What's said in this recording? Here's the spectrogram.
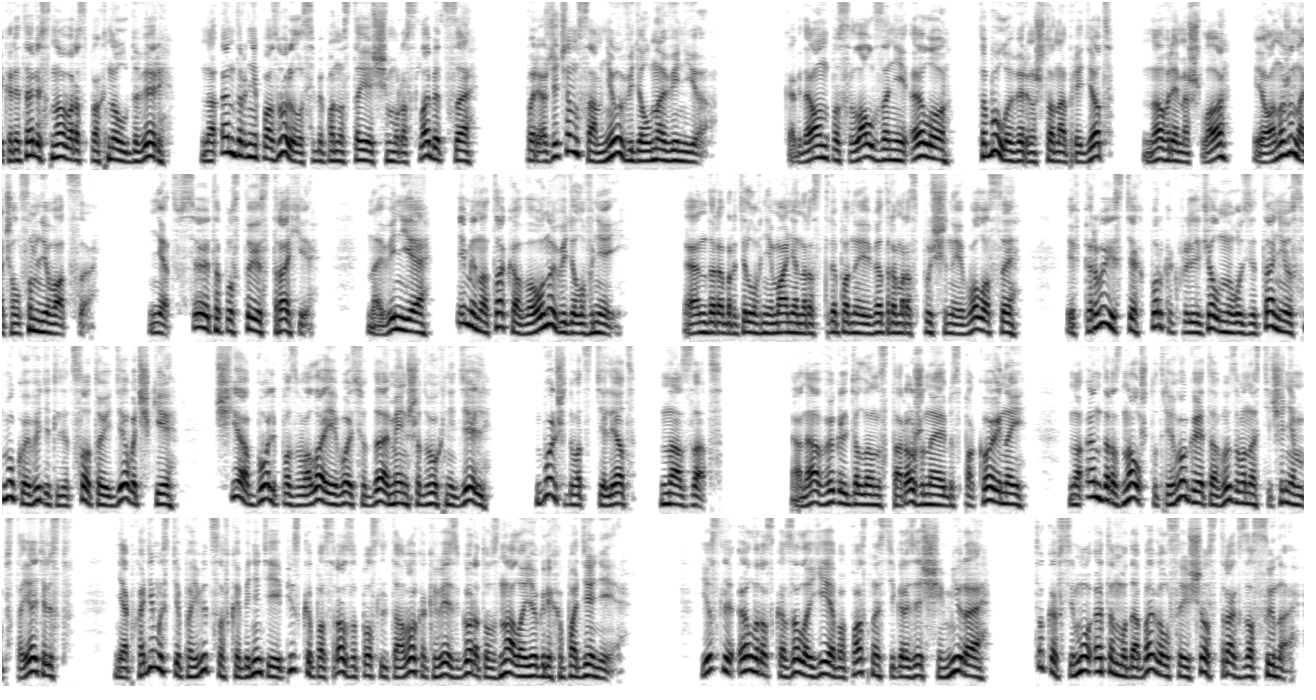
Секретарь снова распахнул дверь, но Эндер не позволил себе по-настоящему расслабиться, прежде чем сам не увидел Новинью. Когда он посылал за ней Эллу, то был уверен, что она придёт, но время шло, и он уже начал сомневаться. Нет, всё это пустые страхи. Новинья — именно та, кого он увидел в ней. Эндер обратил внимание на растрепанные ветром распущенные волосы, и впервые с тех пор, как прилетел на Лузитанию, смог увидеть лицо той девочки, чья боль позвала его сюда меньше двух недель, больше двадцати лет, назад. Она выглядела настороженной и обеспокоенной, но Эндер знал, что тревога эта вызвана стечением обстоятельств, необходимостью появиться в кабинете епископа сразу после того, как весь город узнал о её грехопадении. Если Эл рассказала ей об опасности грозящей мира, то ко всему этому добавился ещё страх за сына.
